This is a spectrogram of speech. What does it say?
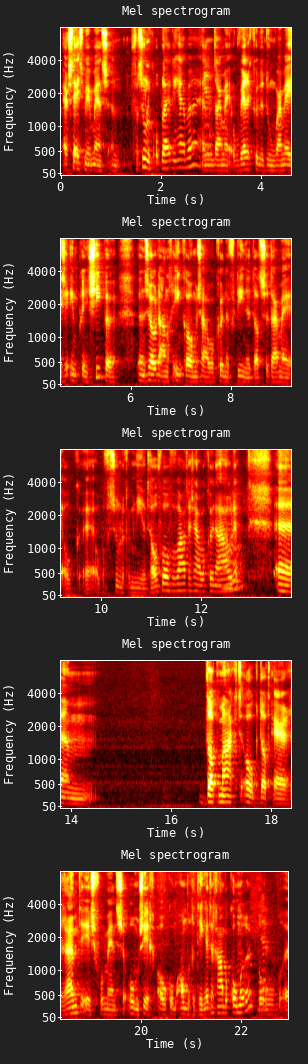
er steeds meer mensen een fatsoenlijke opleiding hebben en Ja. daarmee ook werk kunnen doen waarmee ze in principe een zodanig inkomen zouden kunnen verdienen dat ze daarmee ook eh, op een fatsoenlijke manier het hoofd boven water zouden kunnen houden. Ehm, dat maakt ook dat er ruimte is voor mensen om zich ook om andere dingen te gaan bekommeren. Ik bedoel, eh,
